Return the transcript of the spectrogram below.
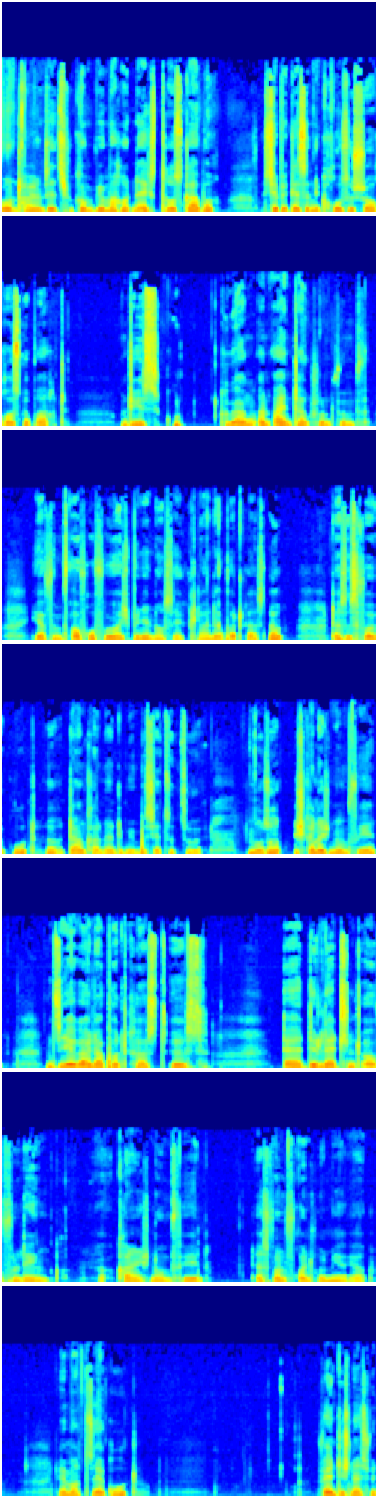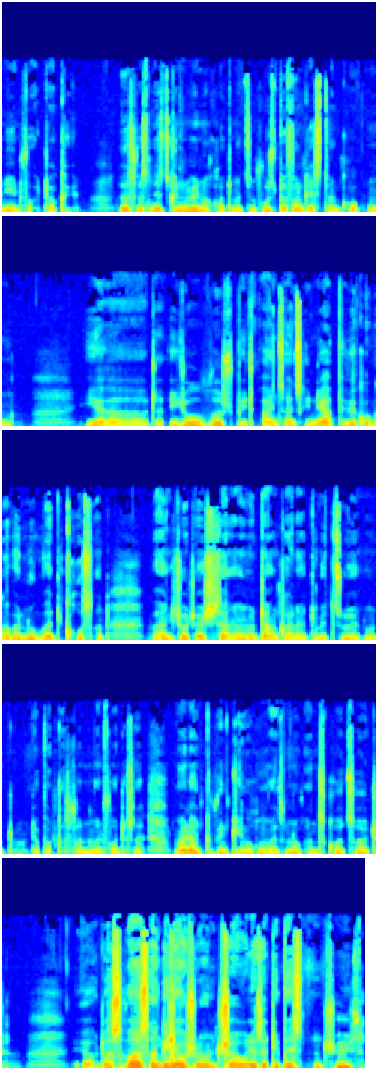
So, und hi und herzlich willkommen. Wir machen heute eine Extra-Ausgabe. Ich habe ja gestern die große Show rausgebracht. Und die ist gut gegangen. An einem Tag schon fünf, ja, fünf Aufrufe, weil ich bin ja noch sehr kleiner Podcast, ne? Das ist voll gut. Ne? Danke an die mir bis jetzt zuhören. Nur so, ich kann euch nur empfehlen. Ein sehr geiler Podcast ist äh, The Legend of Link. Ja, kann ich nur empfehlen. Ist von einem Freund von mir, ja. Der macht sehr gut. Fände ich nice, wenn ihr ihn folgt. Okay. Das was jetzt können wir noch kurz mal zum Fußball von gestern gucken. Ja, Juve spielt 1-1 gegen Neapel. Wir gucken aber nur mal die Großen an. Weil eigentlich wollte ich euch sagen, einfach nur Danke an die mir zuhören. Und der Podcast von meinem Freund ist nice. Meine Hand gewinnt gegen Rum, also nur ganz kurz heute. Ja, das war's eigentlich auch schon und ciao, ihr seid die Besten. Tschüss.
